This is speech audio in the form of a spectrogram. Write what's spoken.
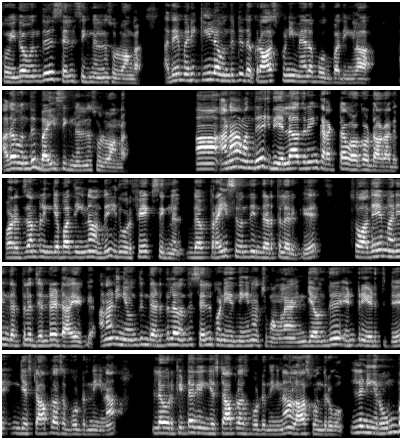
ஸோ இதை வந்து செல் சிக்னல்னு சொல்லுவாங்க. அதே மாதிரி கீழே வந்துட்டு இதை கிராஸ் பண்ணி மேலே போகுது பார்த்தீங்களா அதை வந்து பை சிக்னல்னு சொல்லுவாங்க. ஆனால் வந்து இது எல்லாத்துலேயும் கரெக்டாக ஒர்க் அவுட் ஆகாது. ஃபார் எக்ஸாம்பிள் இங்கே பார்த்தீங்கன்னா வந்து இது ஒரு ஃபேக் சிக்னல் இந்த ப்ரைஸ் வந்து இந்த இடத்துல இருக்கு. ஸோ அதே மாதிரி இந்த இடத்துல ஜென்ரேட் ஆயிருக்கு. ஆனால் நீங்கள் வந்து இந்த இடத்துல வந்து செல் பண்ணியிருந்தீங்கன்னு வச்சுக்கோங்களேன். இங்கே வந்து என்ட்ரி எடுத்துட்டு இங்கே ஸ்டாப் லாஸை போட்டிருந்தீங்கன்னா இல்லை ஒரு கிட்டக்கு இங்கே ஸ்டாப் லாஸ் போட்டிருந்தீங்கன்னா லாஸ் வந்திருக்கும். இல்லை நீங்கள் ரொம்ப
